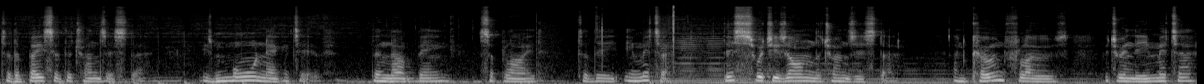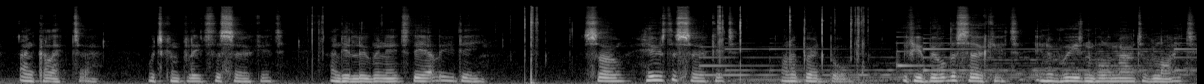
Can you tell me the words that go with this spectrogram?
to the base of the transistor is more negative than that being supplied to the emitter. This switches on the transistor and current flows between the emitter and collector which completes the circuit and illuminates the LED. So here's the circuit on a breadboard. If you build the circuit in a reasonable amount of light,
